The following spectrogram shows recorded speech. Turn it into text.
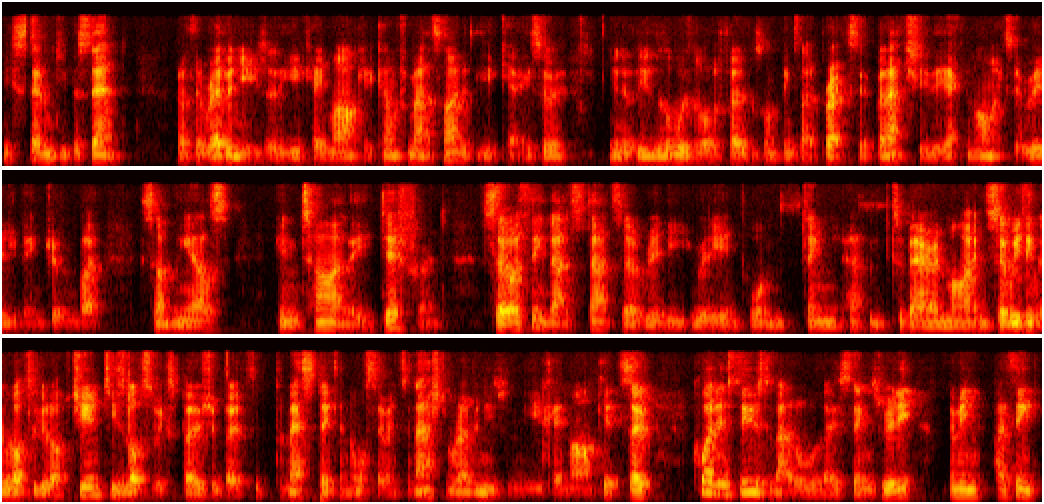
is 70% of the revenues of the UK market come from outside of the UK. So, you know, there's always a lot of focus on things like Brexit, but actually the economics are really being driven by something else entirely different. So I think that's that's a really really important thing um, to bear in mind. So we think there are lots of good opportunities, lots of exposure both to domestic and also international revenues from the UK market. So quite enthused about all of those things really. I mean, I think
